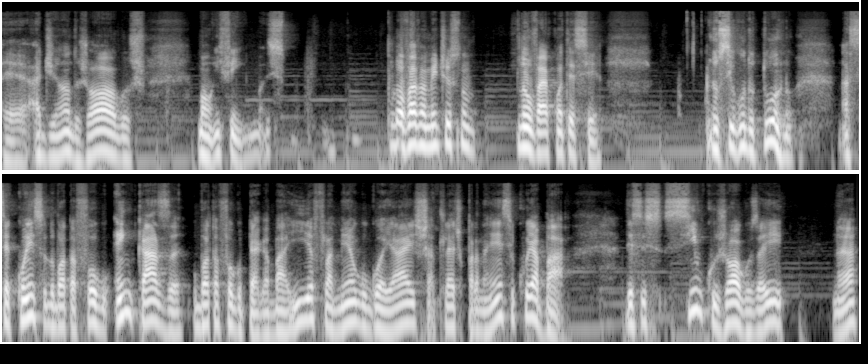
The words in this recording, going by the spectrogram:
é, adiando jogos. Bom, enfim, mas provavelmente isso não não vai acontecer. No segundo turno, na sequência do Botafogo em casa, o Botafogo pega Bahia, Flamengo, Goiás, Atlético Paranaense e Cuiabá. Desses cinco jogos aí, né?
